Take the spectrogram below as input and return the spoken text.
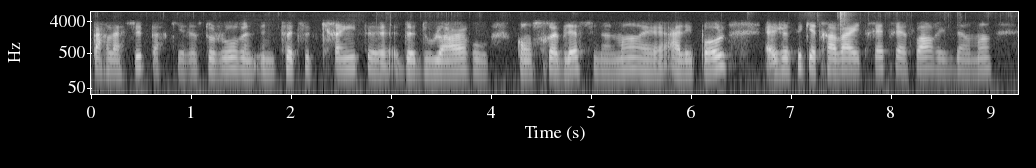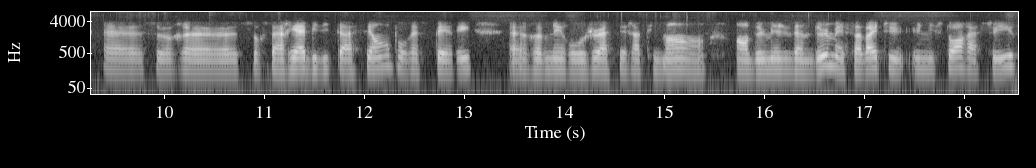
par la suite parce qu'il reste toujours une, petite crainte de douleur ou qu'on se reblesse finalement à l'épaule. je sais qu'elle travaille très, très fort, évidemment, euh, sur, euh, sur sa réhabilitation pour espérer euh, revenir au jeu assez rapidement en, 2022. Mais ça va être une, histoire à suivre.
